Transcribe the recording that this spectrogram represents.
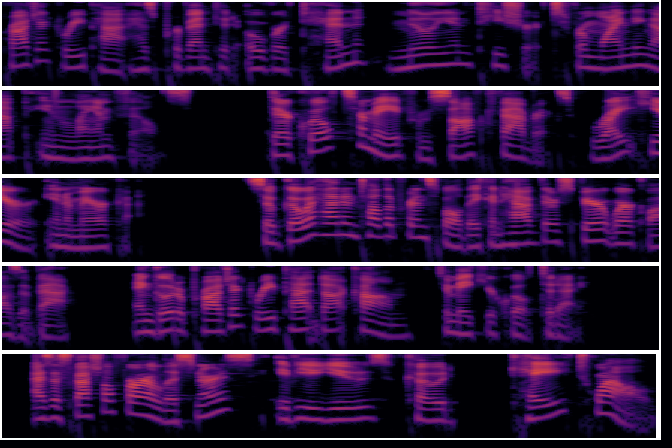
Project Repat has prevented over 10 million t shirts from winding up in landfills. Their quilts are made from soft fabrics right here in America. So go ahead and tell the principal they can have their spirit wear closet back and go to projectrepat.com to make your quilt today. As a special for our listeners, if you use code K12,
